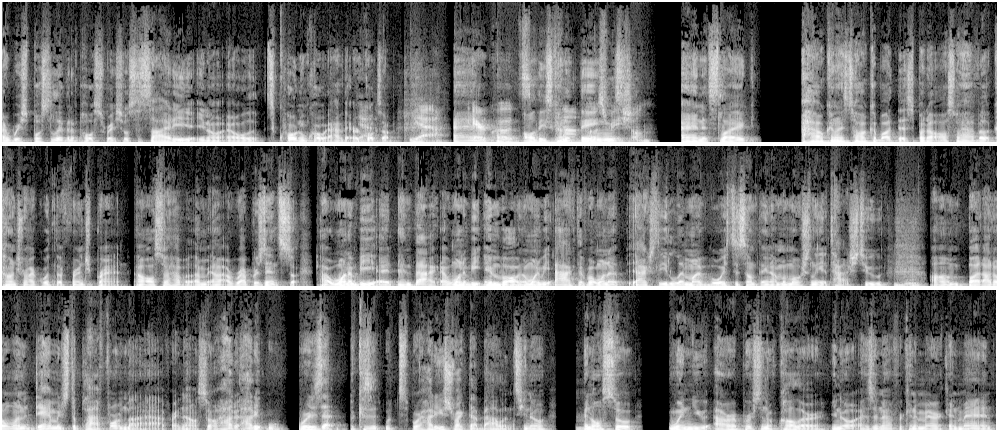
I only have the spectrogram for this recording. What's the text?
uh, we're supposed to live in a post-racial society, you know, all it's quote unquote, I have the air Yeah. quotes up. Yeah. And Air quotes. all these kind of things. post-racial. And it's like, how can I talk about this? But I also have a contract with a French brand. I also have, a, I mean, I represent, so I want to be in in that, I want to be involved. I want to be active. I want to actually lend my voice to something I'm emotionally attached to. Mm-hmm. Um, but I don't want to damage the platform that I have right now. So how do, how do, where does that, because it, where, how do you strike that balance, you know? Mm-hmm. And also when you are a person of color, you know, as an African-American man,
